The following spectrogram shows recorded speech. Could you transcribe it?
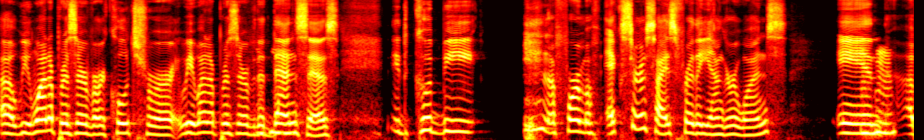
uh, we want to preserve our culture, we want to preserve the Mhm. dances. It could be a form of exercise for the younger ones. And Mhm. uh,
